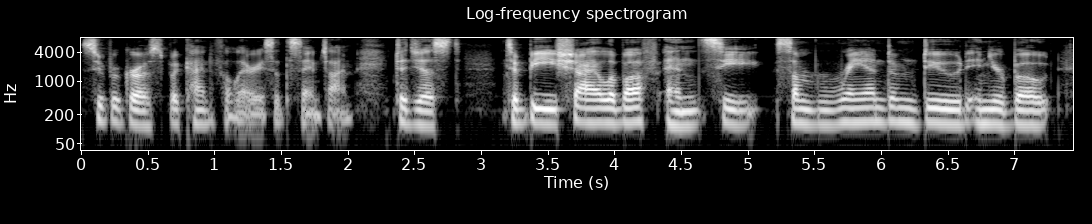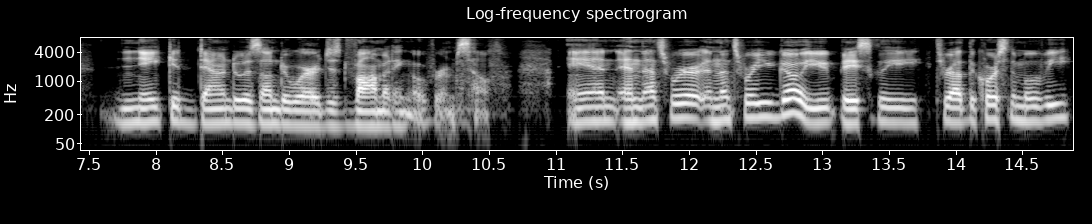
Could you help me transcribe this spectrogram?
Super gross, but kind of hilarious at the same time. To just to be Shia LaBeouf and see some random dude in your boat, naked down to his underwear, just vomiting over himself. And and that's where and that's where you go. You basically throughout the course of the movie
